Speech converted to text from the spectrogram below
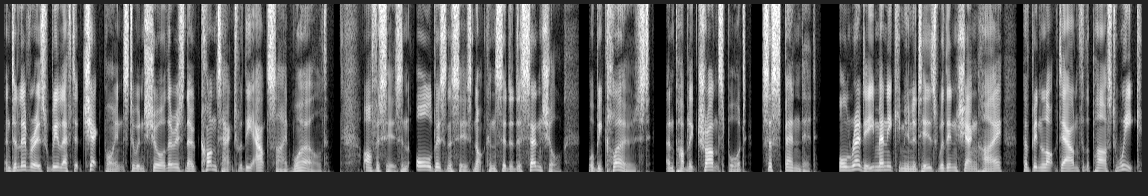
and deliveries will be left at checkpoints to ensure there is no contact with the outside world. Offices and all businesses not considered essential will be closed, and public transport suspended. Already, many communities within Shanghai have been locked down for the past week,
